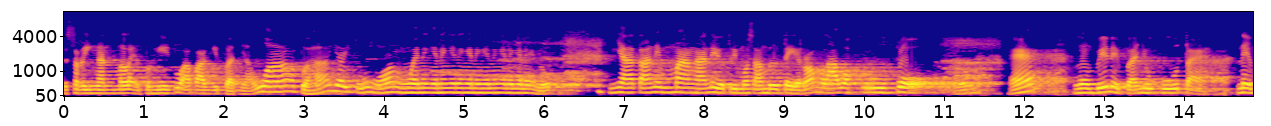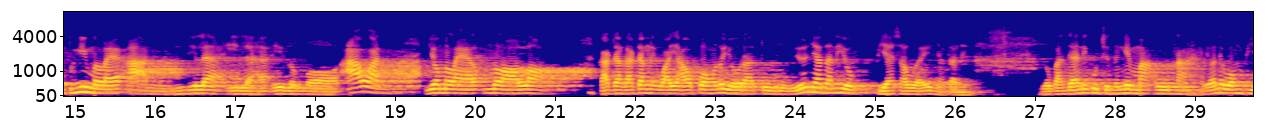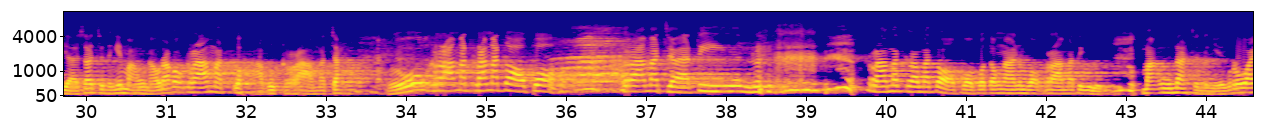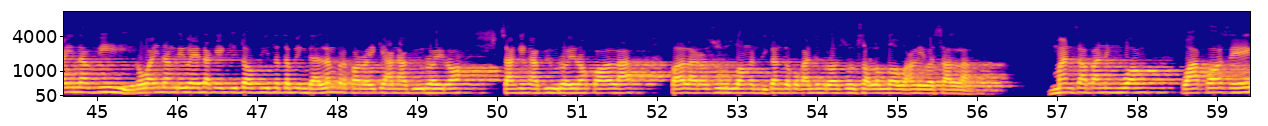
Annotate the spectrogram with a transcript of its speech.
keseringan melek bengi itu apa akibatnya? Wah, bahaya itu. Wah, ngene ngene ngene ngene ngene ngene ngene lho. Nyatane mangane ya trimo sambel terong, lawuh kerupuk. Eh, ngombe nih banyu putih. Nek bengi melekan, La ilaha illallah. Awan yo melel melolok. Kadang-kadang nek wayah apa ngono ya ora turu. Yo nyatane yo biasa wae nyatane. Lho kandhane iku jenenge maunah. Ya nek wong biasa jenenge maunah. Ora kok keramat. Wah, aku keramat cah. Oh, keramat-keramat apa? Keramat jati. keramat-keramat apa? Potongan kok keramat iku lho. Maunah jenenge. Rawaina fi, rawaina riwayatake kita fi tetep ing dalem perkara iki an Abi Hurairah saking Abi Hurairah kala kala Rasulullah ngendikan sapa Kanjeng Rasul sallallahu alaihi wasallam Man sapaning wong wako sing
